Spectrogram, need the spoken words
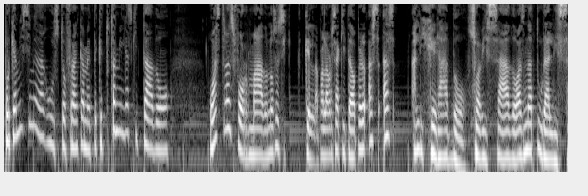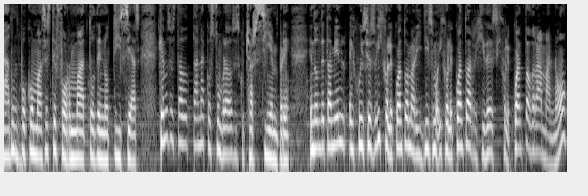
porque a mí sí me da gusto, francamente, que tú también le has quitado, o has transformado, no sé si que la palabra se ha quitado, pero has, has aligerado, suavizado, has naturalizado un poco más este formato de noticias que hemos estado tan acostumbrados a escuchar siempre, en donde también el juicio es, híjole, cuánto amarillismo, híjole, cuánto rigidez, híjole, cuánto drama, ¿no?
